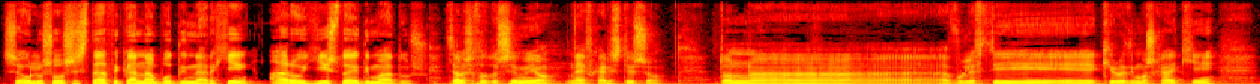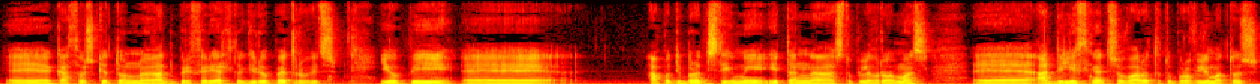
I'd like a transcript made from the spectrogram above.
σε όλους όσοι στάθηκαν από την αρχή αρρωγή στο αίτημά τους. Θέλω σε αυτό το σημείο να ευχαριστήσω τον βουλευτή κύριο Δημοσχάκη ε, καθώς και τον αντιπεριφερειάρχη τον κύριο Πέτροβιτς οι οποίοι ε, από την πρώτη στιγμή ήταν στο πλευρό μας ε, αντιλήφθηκαν τη σοβαρότητα του προβλήματος ε,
